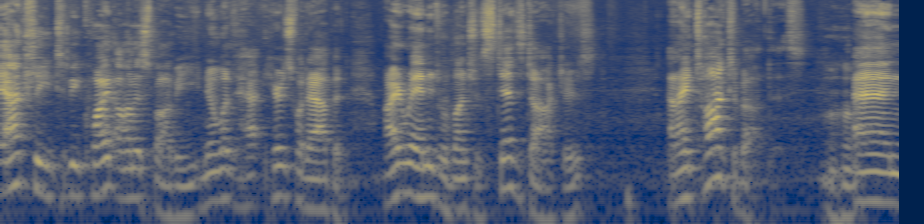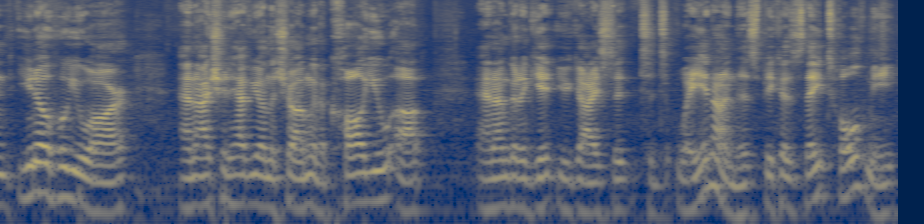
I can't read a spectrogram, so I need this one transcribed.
Actually, to be quite honest, Bobby, you know what? Ha- here's what happened. I ran into a bunch of St. Ed's doctors, and I talked about this. Uh-huh. And you know who you are, and I should have you on the show. I'm going to call you up, and I'm going to get you guys to, to weigh in on this because they told me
